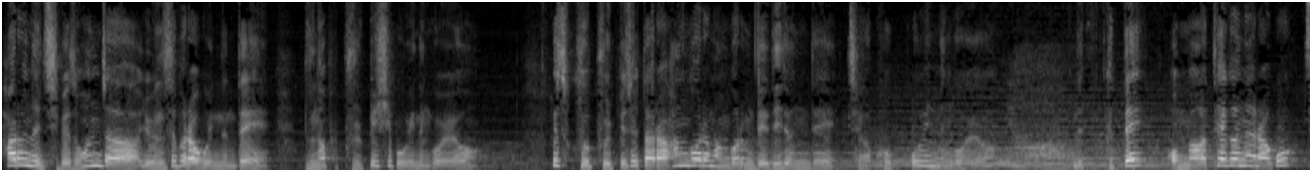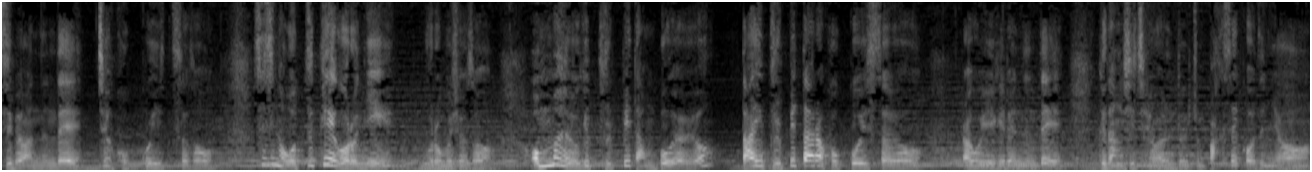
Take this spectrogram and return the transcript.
하루는 집에서 혼자 연습을 하고 있는데 눈앞에 불빛이 보이는 거예요. 그래서 그 불빛을 따라 한 걸음 한 걸음 내디뎠는데 제가 걷고 있는 거예요. 근데 그때 엄마가 퇴근을 하고 집에 왔는데 제가 걷고 있어서 세진아 어떻게 걸었니? 물어보셔서 엄마 여기 불빛 안 보여요? 나 이 불빛 따라 걷고 있어요. 라고 얘기를 했는데 그 당시 재활운동이 좀 빡셌거든요.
